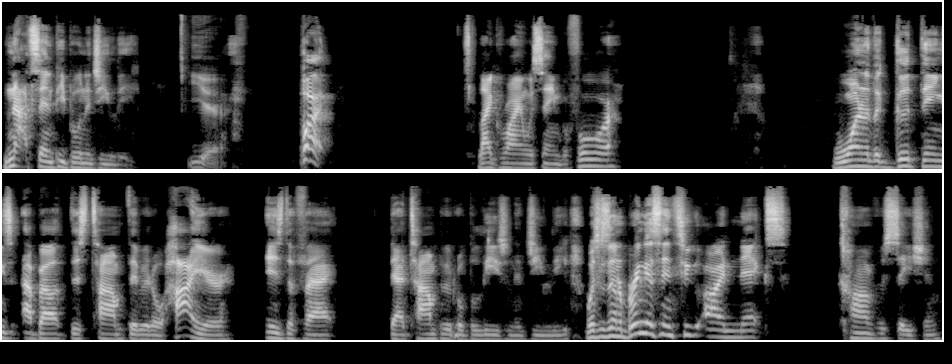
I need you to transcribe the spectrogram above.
not send people in the G League. Yeah. But like Ryan was saying before, one of the good things about this Tom Thibodeau hire is the fact that Tom Thibodeau believes in the G League, which is going to bring us into our next conversation.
